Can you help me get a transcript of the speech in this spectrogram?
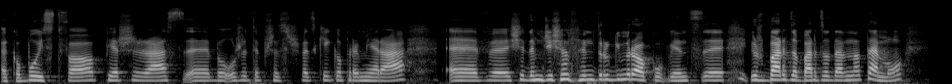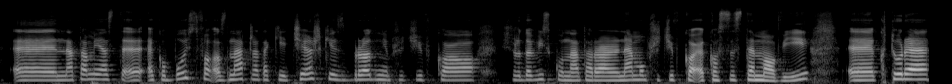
ekobójstwo, pierwszy raz e, był użyty przez szwedzkiego premiera e, w 1972 roku, więc już bardzo, bardzo dawno temu. Natomiast ekobójstwo oznacza takie ciężkie zbrodnie przeciwko środowisku naturalnemu, przeciwko ekosystemowi, które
